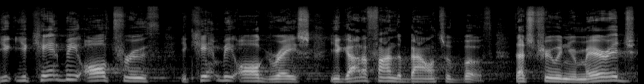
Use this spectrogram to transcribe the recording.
You, you can't be all truth, you can't be all grace. You got to find the balance of both. That's true in your marriage,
